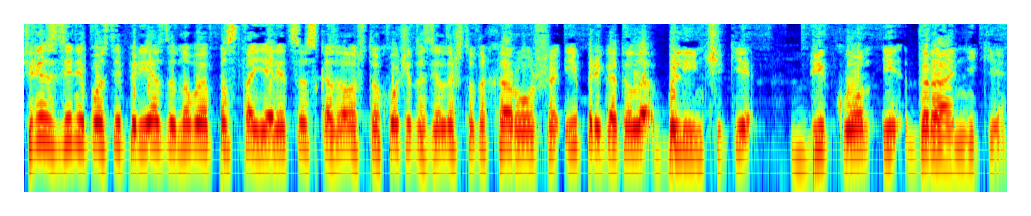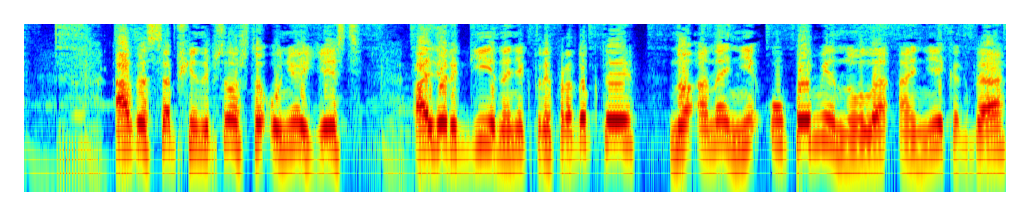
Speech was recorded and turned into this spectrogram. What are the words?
Через день после переезда новая постоялица сказала, что хочет сделать что-то хорошее и приготовила блинчики, бекон и дранники. Автор сообщения написал, что у нее есть аллергия на некоторые продукты, но она не упомянула о ней, когда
